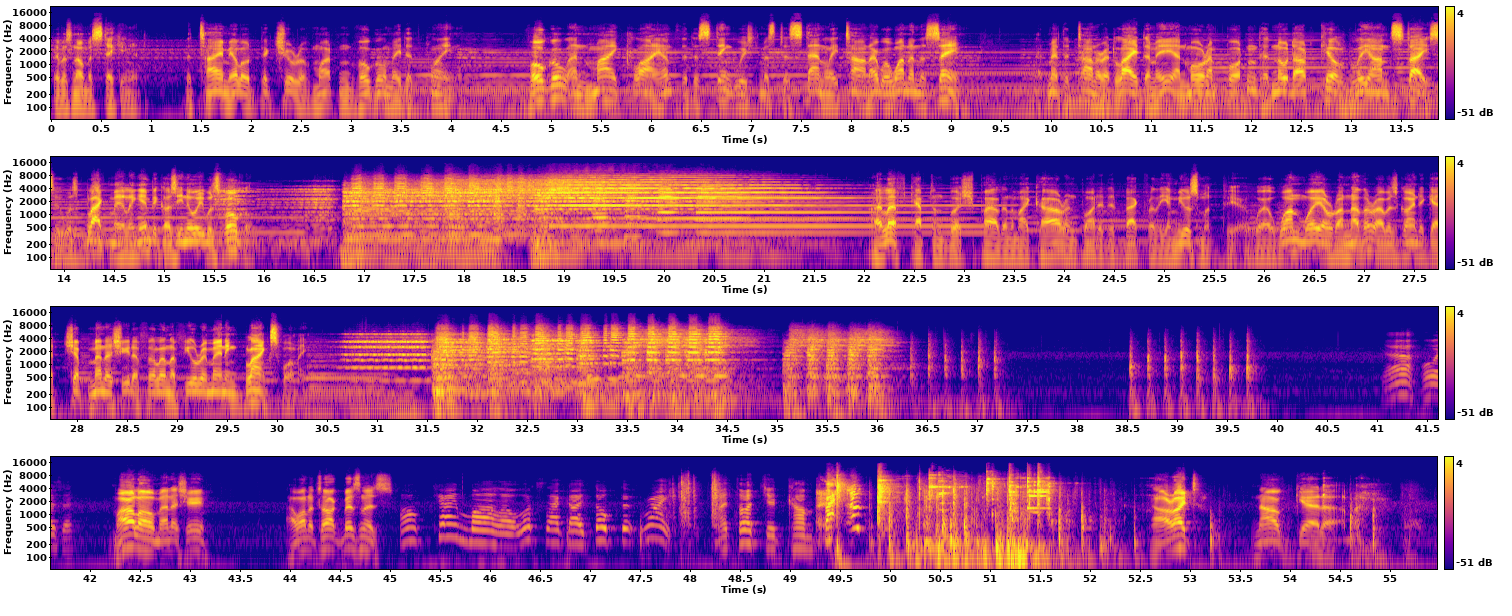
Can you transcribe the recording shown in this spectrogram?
There was no mistaking it. The time yellowed picture of Martin Vogel made it plain. Vogel and my client, the distinguished Mr. Stanley Towner, were one and the same. That meant that Towner had lied to me, and more important, had no doubt killed Leon Stice, who was blackmailing him because he knew he was Vogel. I left Captain Bush piled into my car and pointed it back for the amusement pier, where one way or another I was going to get Chip Menashe to fill in a few remaining blanks for me. Is? Marlowe, Menashe. I want to talk business. Okay, Marlowe. Looks like I doped it right. I thought you'd come back. Oh! All right. Now get up.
